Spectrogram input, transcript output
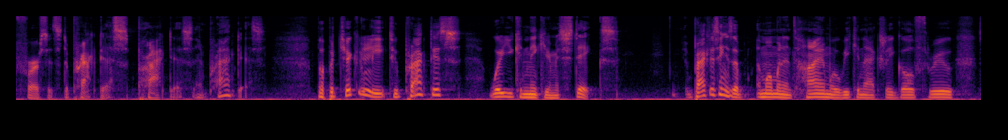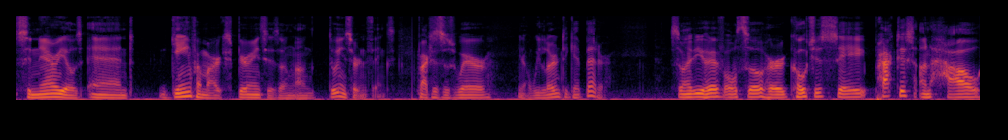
first, it's to practice, practice, and practice. But particularly to practice where you can make your mistakes. Practicing is a, a moment in time where we can actually go through scenarios and gain from our experiences on, on doing certain things. Practice is where you know we learn to get better. Some of you have also heard coaches say practice on how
